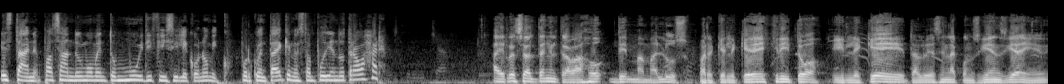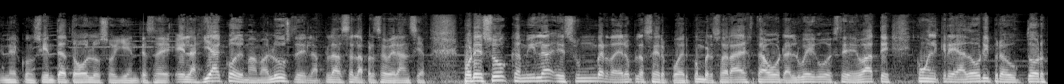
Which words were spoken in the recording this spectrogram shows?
están pasando un momento muy difícil económico por cuenta de que no están pudiendo trabajar. Ahí resaltan el trabajo de Mamaluz para que le quede escrito y le quede tal vez en la conciencia y en el consciente a todos los oyentes. Eh, El ajiaco de Mamaluz de la Plaza La Perseverancia. Por eso, Camila, es un verdadero placer poder conversar a esta hora, luego de este debate, con el creador y productor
